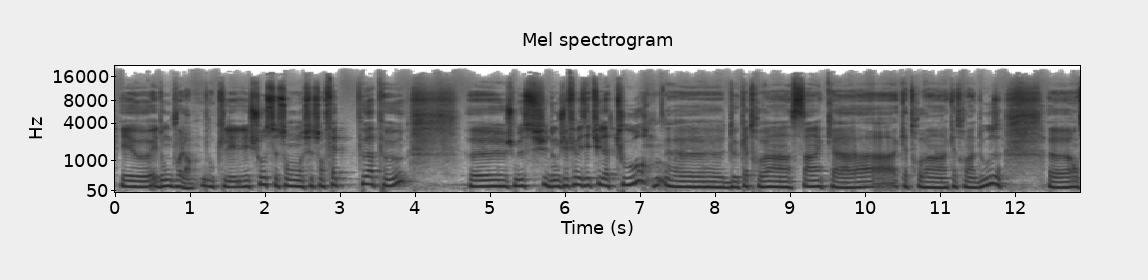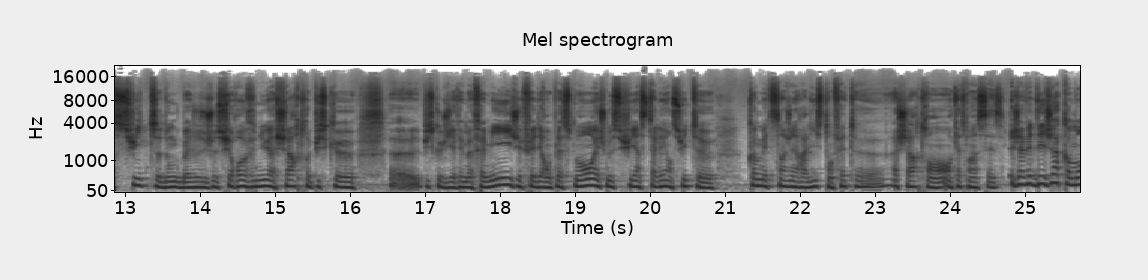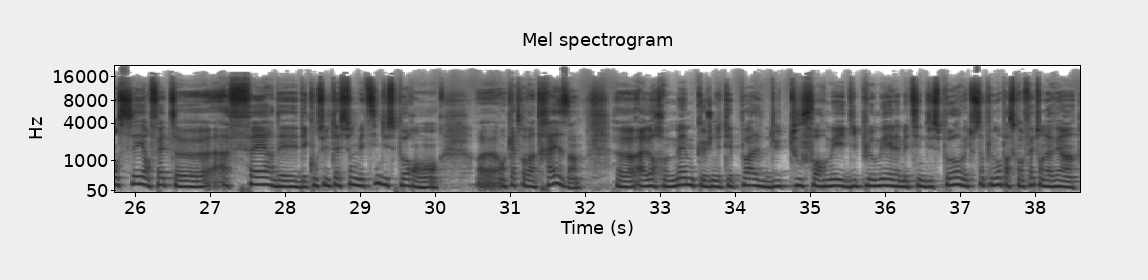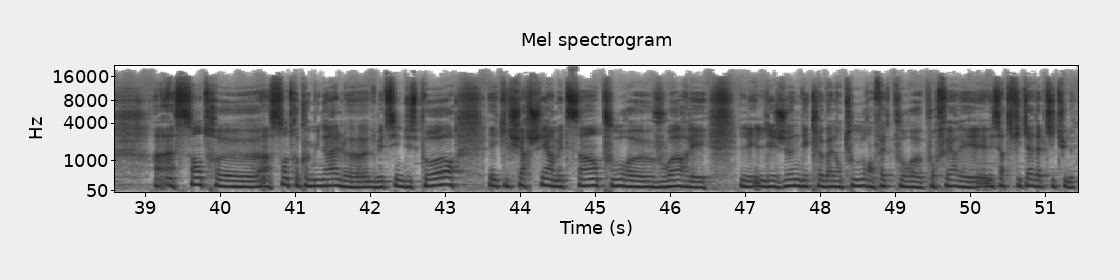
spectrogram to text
Et, donc voilà. Donc les, choses se sont faites peu à peu. Euh, je suis donc j'ai fait mes études à Tours euh, de 85 à 80, 92. Euh, ensuite, bah, je, suis revenu à Chartres puisque j'y avais ma famille. J'ai fait des remplacements et je me suis installé ensuite comme médecin généraliste en fait à Chartres en, 96. J'avais déjà commencé en fait à faire des, des, consultations de médecine du sport en, euh, en 93, euh, alors même que je n'étais pas du tout formé et diplômé à la médecine du sport, mais tout simplement parce qu'en fait on avait un, centre, euh, un centre communal de médecine du sport et qu'il cherchait un médecin pour voir les, jeunes des clubs alentours en fait pour faire les certificats d'aptitude.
